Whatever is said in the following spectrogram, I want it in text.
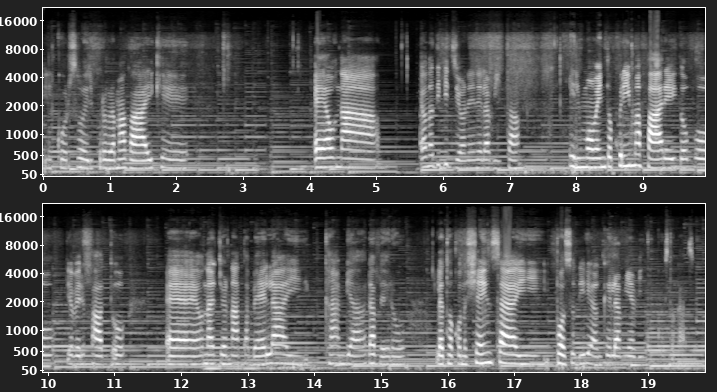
il corso il programma Vai che è una, è una divisione nella vita. Il momento prima fare e dopo di aver fatto è una giornata bella e cambia davvero la tua conoscenza e posso dire anche la mia vita in questo caso.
